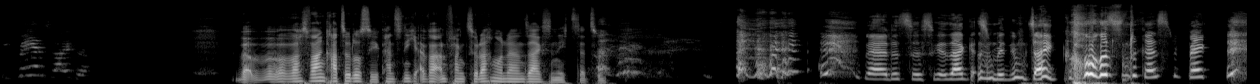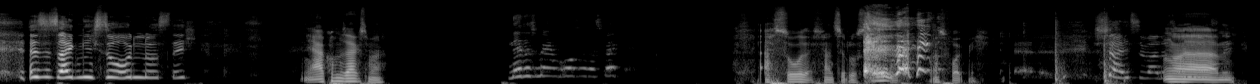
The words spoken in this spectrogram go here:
Ich bin jetzt leise. Wa- wa- Was war denn gerade so lustig? Du kannst nicht einfach anfangen zu lachen und dann sagst du nichts dazu. Naja, du es gesagt hast mit dem zeigt großen Respekt. Es ist eigentlich so unlustig. Ja, komm, sag's mal. Ne, das mit dem großen Respekt. Ach so, das fandst du lustig. Das freut mich. Scheiße, war das Ähm. lustig.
